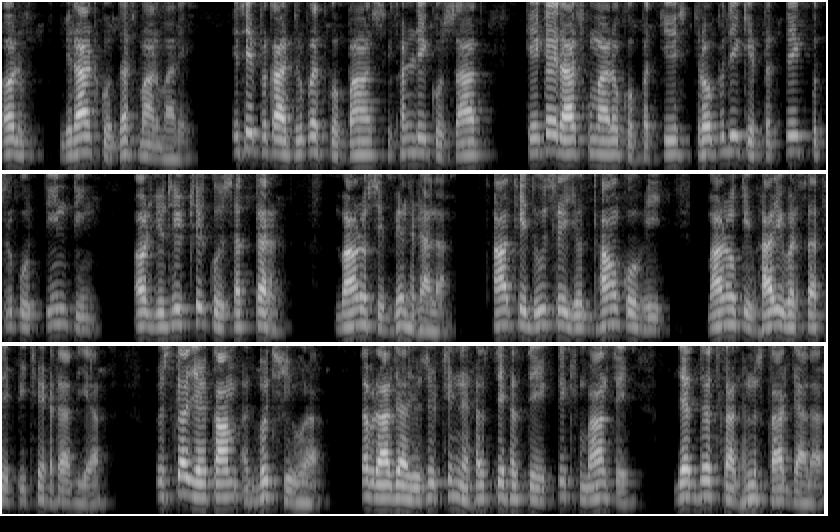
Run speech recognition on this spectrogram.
और विराट को दस बाण मारे। इसी प्रकार द्रुपद को पाँच, शिखंडी को सात, केकई राजकुमारों को पच्चीस, द्रौपदी के प्रत्येक पुत्र को तीन तीन और युधिष्ठिर को सत्तर बाणों से बिंध डाला। साथ ही दूसरे योद्धाओं को भी बाणों की भारी वर्षा से पीछे हटा दिया। उसका यह काम अद्भुत ही हुआ। तब राजा युधिष्ठिर ने हँसते हँसते एक तीक्ष्ण बाण से जयद्रथ का धनुष काट डाला।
